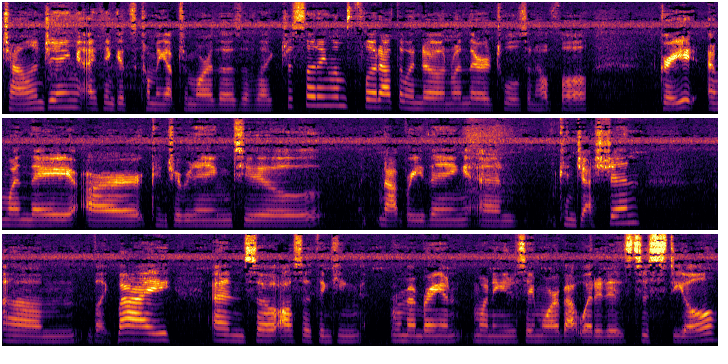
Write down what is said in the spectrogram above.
challenging. I think it's coming up to more of those of like just letting them float out the window, and when they're tools and helpful, great. And when they are contributing to like, not breathing and congestion, um, like bye. And so also thinking, remembering, and wanting you to say more about what it is to steal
